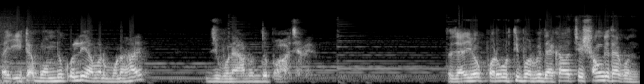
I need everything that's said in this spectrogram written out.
তাই এটা বন্ধ করলে আমার মনে হয়, জীবনে আনন্দ পাওয়া যাবে। তো যাই হোক, পরবর্তী পর্বে দেখা হচ্ছে। সঙ্গে থাকুন।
